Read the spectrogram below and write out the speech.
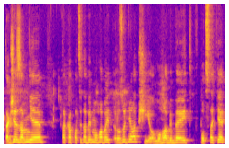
Takže za mě ta kapacita by mohla být rozhodně lepší. Jo? Mohla by být v podstatě,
